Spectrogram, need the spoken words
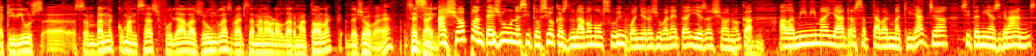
Aquí dius, eh, se'm van començar a esfollar les ungles, vaig demanar hora al dermatòleg, de jove, eh? 16 anys. Això plantejo una situació que es donava molt sovint quan jo era joveneta i és això, no? que a la mínima ja et receptaven maquillatge, si tenies grans,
